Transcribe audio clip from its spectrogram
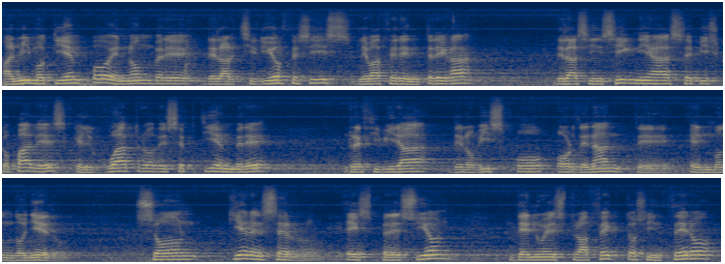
Al mismo tiempo, en nombre de la Archidiócesis, le va a hacer entrega de las insignias episcopales que el 4 de septiembre recibirá del obispo ordenante en Mondoñedo. Son, quieren serlo, expresión de nuestro afecto sincero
